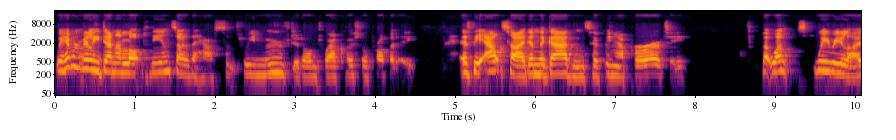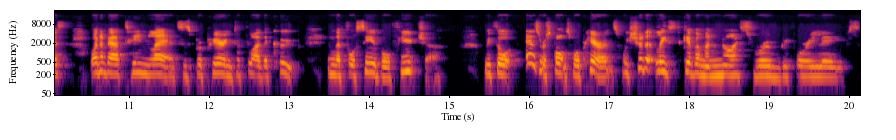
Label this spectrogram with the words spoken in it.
We haven't really done a lot to the inside of the house since we moved it onto our coastal property, as the outside and the gardens have been our priority. But once we realised one of our teen lads is preparing to fly the coop in the foreseeable future, we thought, as responsible parents, we should at least give him a nice room before he leaves.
